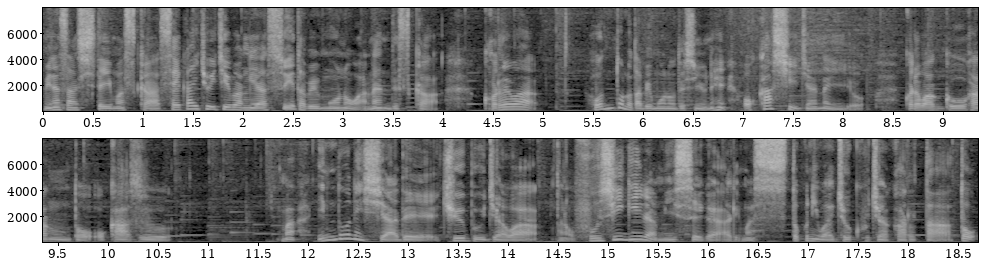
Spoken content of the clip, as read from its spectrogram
皆さん知っていますか？世界中一番安い食べ物は何ですか？これは本当の食べ物ですよね。お菓子じゃないよ。これはご飯とおかず。まあ、インドネシアで中部ジャはあの不思議な店があります。特にはジョクジャカルタと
